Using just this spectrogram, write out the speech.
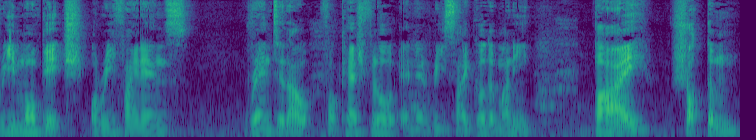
remortgage or refinance, rent it out for cash flow, and then recycle the money. Buy short term,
